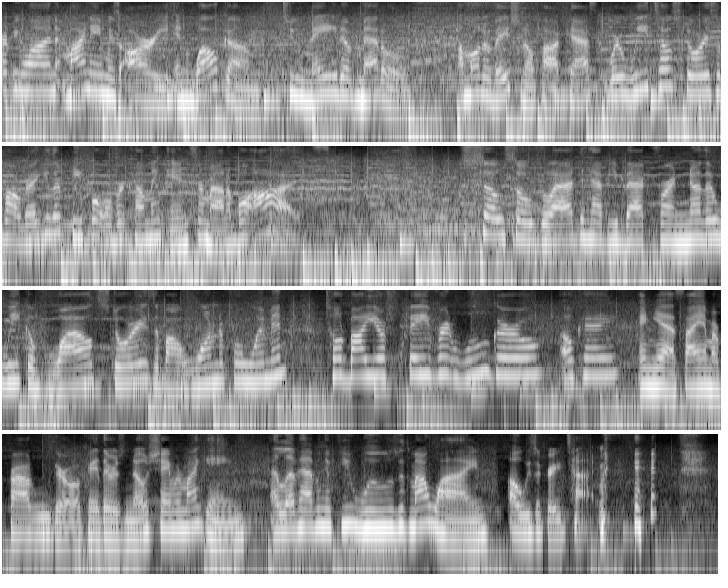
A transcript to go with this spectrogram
everyone. My name is Ari, and welcome to Made of Mettle, a motivational podcast where we tell stories about regular people overcoming insurmountable odds. So, so glad to have you back for another week of wild stories about wonderful women told by your favorite woo girl, okay? And yes, I am a proud woo girl, okay? There is no shame in my game. I love having a few woos with my wine. Always a great time.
